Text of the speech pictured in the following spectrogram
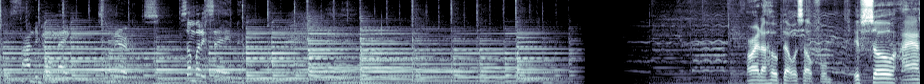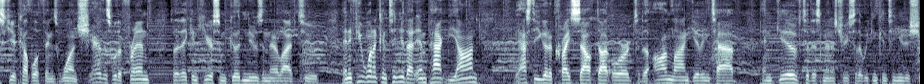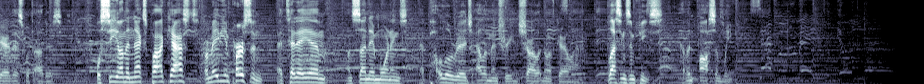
it's time to go make some miracles. Somebody say amen. All right, I hope that was helpful. If so, I ask you a couple of things. One, share this with a friend so that they can hear some good news in their life too. And if you want to continue that impact beyond, we ask that you go to christsouth.org to the online giving tab and give to this ministry so that we can continue to share this with others. We'll see you on the next podcast or maybe in person at 10 a.m. on Sunday mornings at Polo Ridge Elementary in Charlotte, North Carolina. Blessings and peace. Have an awesome week.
